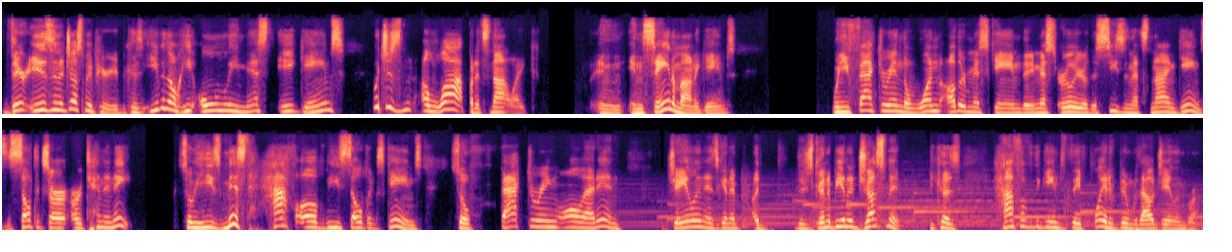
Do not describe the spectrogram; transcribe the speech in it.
there is an adjustment period because even though he only missed eight games, which is a lot, but it's not like an insane amount of games. When you factor in the one other missed game that he missed earlier this season, that's nine games. The Celtics are, are 10 and 8. So he's missed half of these Celtics games. So factoring all that in, Jaylen is going to, uh, there's going to be an adjustment because half of the games that they've played have been without Jaylen Brown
